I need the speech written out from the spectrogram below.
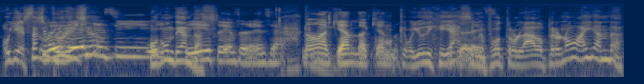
Oye, ¿estás en Florencia? bien, Jessy. ¿O dónde andas? Sí, estoy en Florencia. Ah, no, aquí ando, aquí ando. Que yo dije, ya se me fue a otro lado, pero no, ahí anda.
